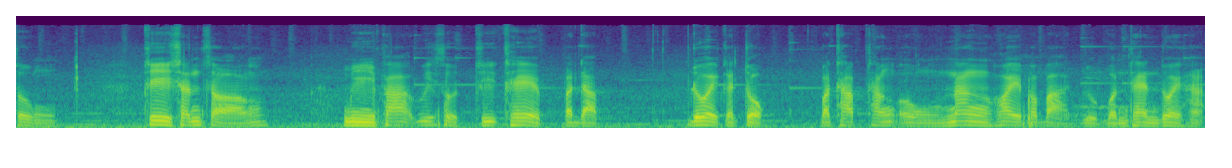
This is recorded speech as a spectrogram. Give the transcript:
ซุง ที่ชั้นสอง มีพระวิสุทธิเทพประดับด้วยกระจกประทับทั้งองค์นั่งห้อยพระบาทอยู่บนแท่นด้วยฮะ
